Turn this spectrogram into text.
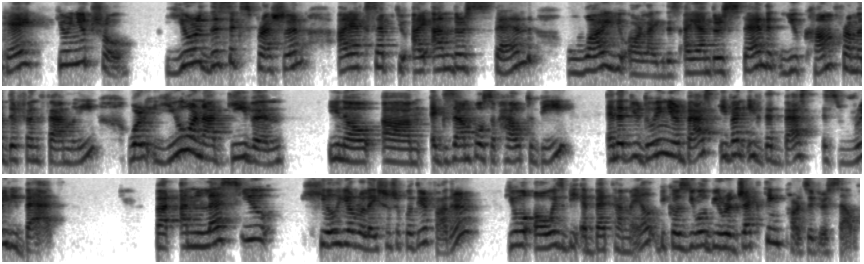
Okay? You're neutral. You're this expression. I accept you. I understand why you are like this. I understand that you come from a different family where you are not given, you know, um, examples of how to be, and that you're doing your best, even if that best is really bad. But unless you heal your relationship with your father, you will always be a beta male because you will be rejecting parts of yourself.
